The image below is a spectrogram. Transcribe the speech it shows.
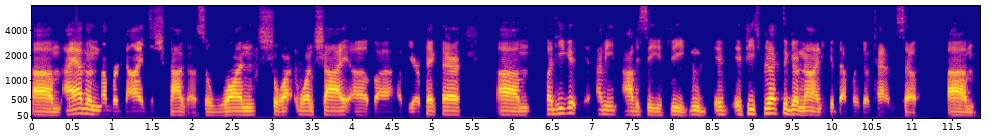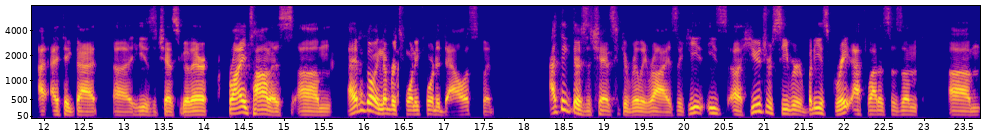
Um, I have him number nine to Chicago, so one short, one shy of uh, of your pick there. Um, but he could, I mean, obviously, if he if, if he's projected to go nine, he could definitely go ten. So um, I, I, think that uh, he has a chance to go there. Brian Thomas, um, I have him going number twenty four to Dallas, but I think there's a chance he could really rise. Like he, he's a huge receiver, but he has great athleticism. Um,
